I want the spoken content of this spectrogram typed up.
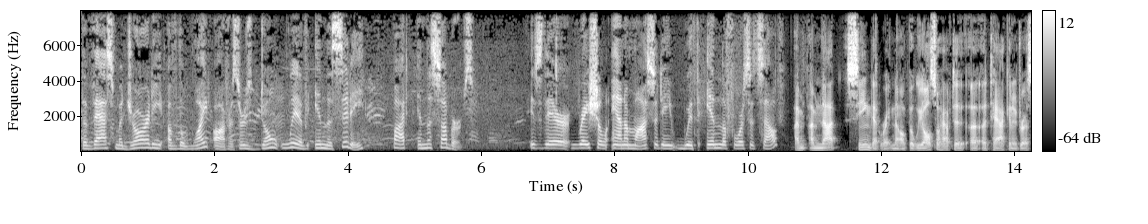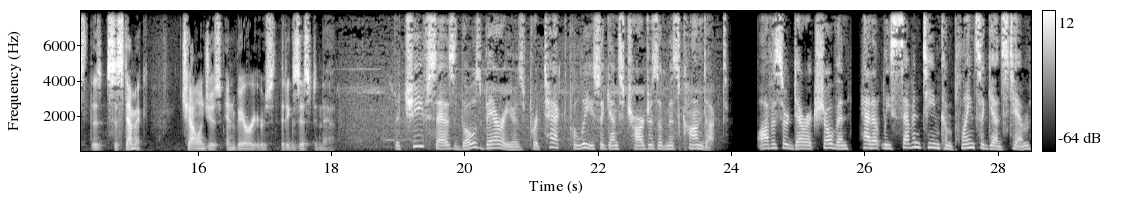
The vast majority of the white officers don't live in the city, but in the suburbs. Is there racial animosity within the force itself? I'm, I'm not seeing that right now, but we also have to uh, attack and address the systemic challenges and barriers that exist in that. The chief says those barriers protect police against charges of misconduct. Officer Derek Chauvin had at least 17 complaints against him,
